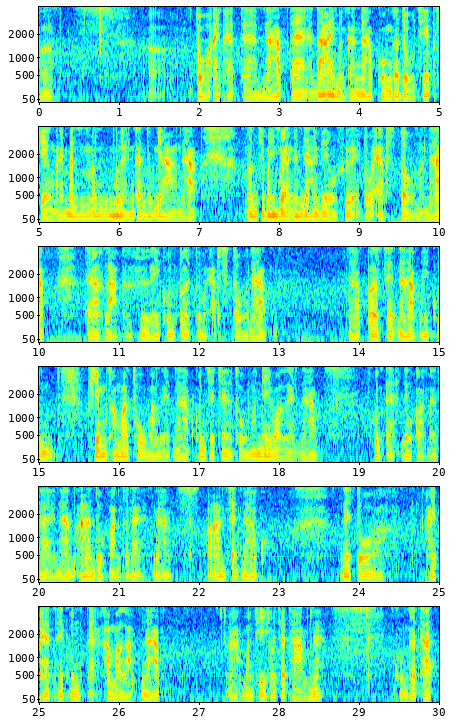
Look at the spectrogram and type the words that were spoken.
ตัว iPad แทนนะครับ แต่ได้เหมือนกันนะครับ คุณก็ดูเทียบเคียงไปมันมันเหมือนกันทุกอย่างนะครับ มันจะไม่เหมือนกันอย่างเดียวคือไอตัว App Store มันนะครับ แต่หลักๆก็คือให้คุณเปิดตัว App Store นะครับนะครับเปิดเสร็จนะครับ ให้คุณพิมพ์คำว่า True Wallet นะครับ คุณจะเจอ True Money Wallet นะครับ คุณแตะดูก่อนก็ได้นะครับ อ่านดูก่อนก็ได้นะครับพออ่านเสร็จนะครับ ในตัว iPad ให้คุณแตะคำว่ารับนะครับอ่าบางทีเขาจะถามนะ คุณก็ทัด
